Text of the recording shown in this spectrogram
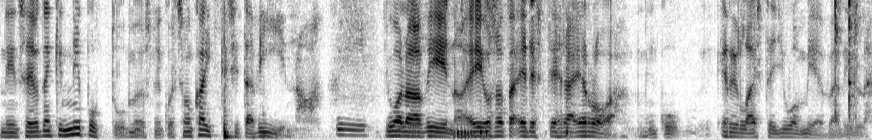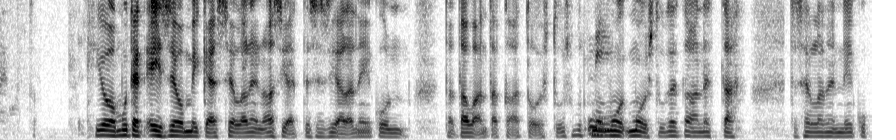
niin se jotenkin niputtuu myös, niin kuin, että se on kaikki sitä viinaa. Mm. Juodaan viinaa, ei osata edes tehdä eroa niin kuin erilaisten juomien välillä. Joo, mutta ei se ole mikään sellainen asia, että se siellä niin kuin tavan takaa toistuisi. Mutta niin. mu- muistutetaan, että, että sellainen niin kuin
